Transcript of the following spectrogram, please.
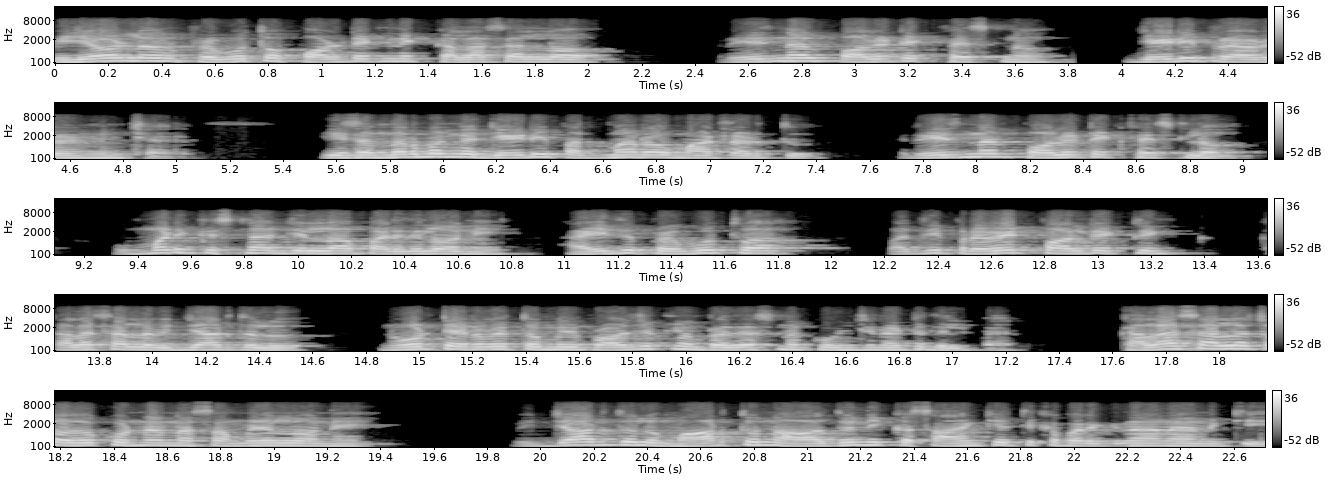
విజయవాడలోని ప్రభుత్వ పాలిటెక్నిక్ కళాశాలలో రీజనల్ పాలిటెక్ ఫెస్ట్ను జేడీ ప్రారంభించారు. ఈ సందర్భంగా జేడీ పద్మారావు మాట్లాడుతూ రీజనల్ పాలిటెక్ ఫెస్ట్లో ఉమ్మడి కృష్ణా జిల్లా పరిధిలోని ఐదు ప్రభుత్వ పది ప్రైవేట్ పాలిటెక్నిక్ కళాశాల విద్యార్థులు నూట ఇరవై తొమ్మిది ప్రాజెక్టులను ప్రదర్శనకు ఉంచినట్టు తెలిపారు. కళాశాలలో చదువుకుంటున్న సమయంలోనే విద్యార్థులు మారుతున్న ఆధునిక సాంకేతిక పరిజ్ఞానానికి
